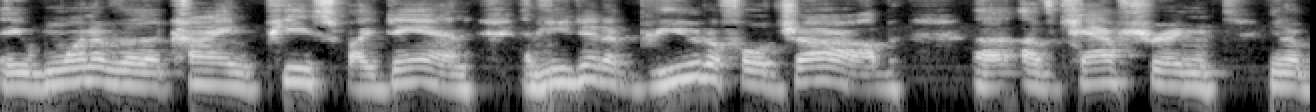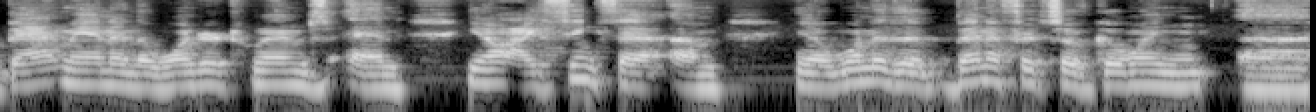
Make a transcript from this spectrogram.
a one of a kind piece by Dan, and he did a beautiful job uh, of capturing you know Batman and the Wonder Twins, and you know I think that um, you know one of the benefits of going uh,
